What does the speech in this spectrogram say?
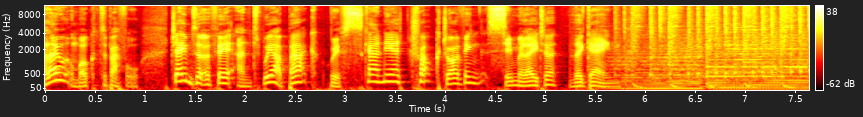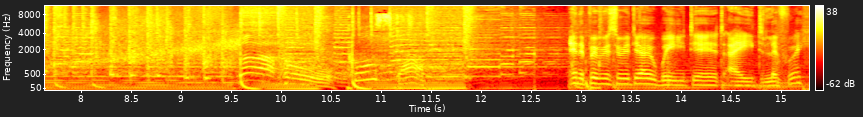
Hello and welcome to Baffle. James Earth here and we are back with Scania Truck Driving Simulator the game. Baffle! Cool stuff. In the previous video we did a delivery.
